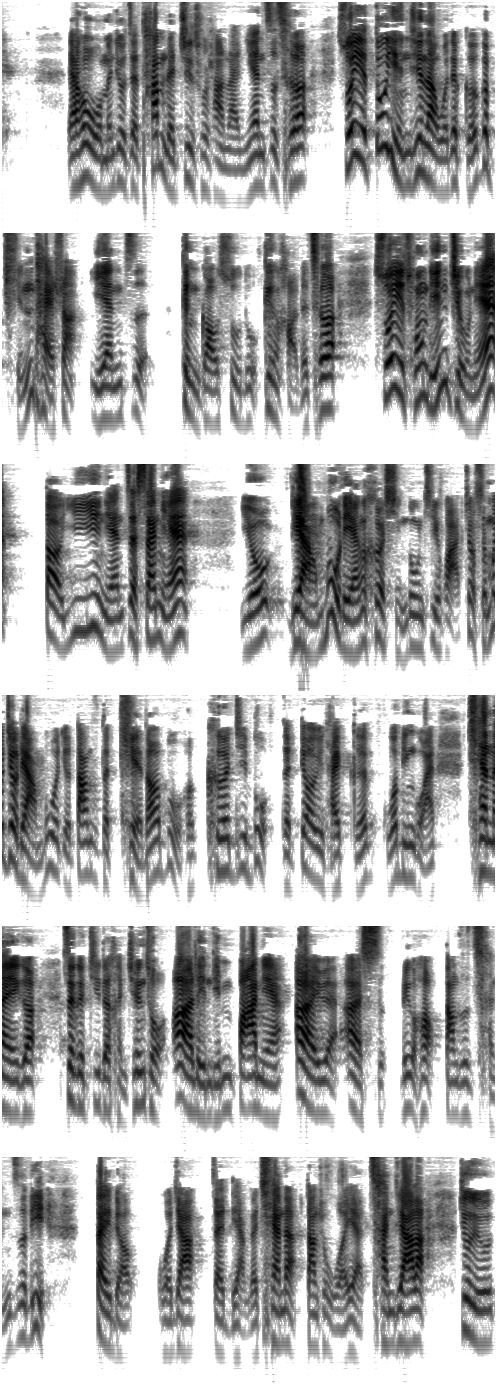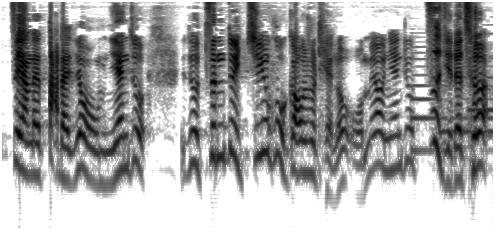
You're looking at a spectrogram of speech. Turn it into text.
然后我们就在他们的基础上来研制车，所以都引进了我在各个平台上研制更高速度、更好的车。所以从零九年到一一年这三年，有两部联合行动计划，叫什么叫两部？就当时的铁道部和科技部的钓鱼台国国宾馆签了一个，这个记得很清楚。二零零八年二月二十六号，当时陈志立代表。国家在两个签的，当时我也参加了，就有这样的大的，要我们研究，就针对京沪高速铁路，我们要研究自己的车。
